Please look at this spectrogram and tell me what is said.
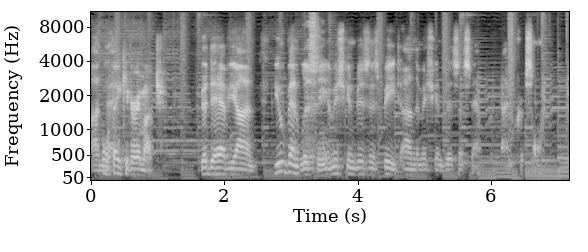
on well, that. thank you very much. Good to have you on. You've been listening to Michigan Business Beat on the Michigan Business Network. I'm Chris Holman.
